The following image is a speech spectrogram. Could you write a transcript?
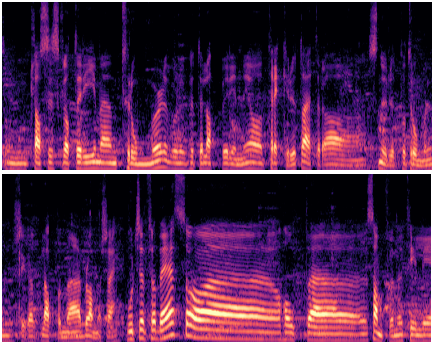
Sånn klassisk lotteri med en trommel hvor du putter lapper inn i og trekker ut da, etter å ha snurret på trommelen, slik at lappene blander seg. Bortsett fra det så eh, holdt eh, samfunnet til i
